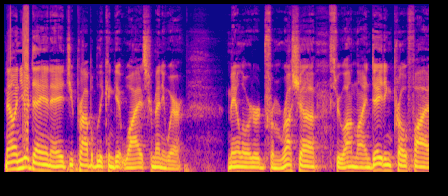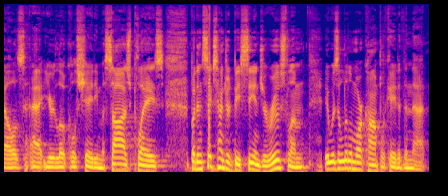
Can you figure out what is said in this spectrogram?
Now, in your day and age, you probably can get wives from anywhere mail ordered from Russia, through online dating profiles, at your local shady massage place. But in 600 BC in Jerusalem, it was a little more complicated than that,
